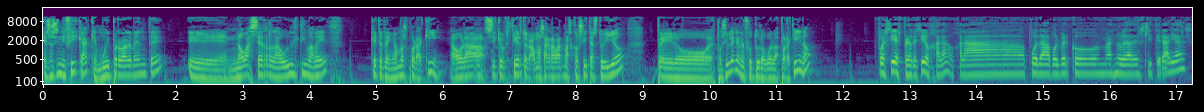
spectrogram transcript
Eso significa que muy probablemente eh, no va a ser la última vez que te tengamos por aquí. Ahora sí que es cierto que vamos a grabar más cositas tú y yo, pero es posible que en el futuro vuelvas por aquí, ¿no? Pues sí, espero que sí, ojalá. Ojalá pueda volver con más novedades literarias.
